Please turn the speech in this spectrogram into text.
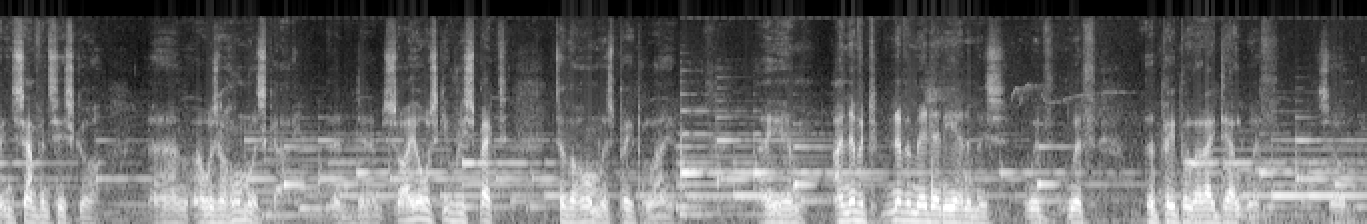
in San Francisco. Um, I was a homeless guy, and um, so I always give respect to the homeless people. I, I, um, I never, never made any enemies with with the people that I dealt with. So.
